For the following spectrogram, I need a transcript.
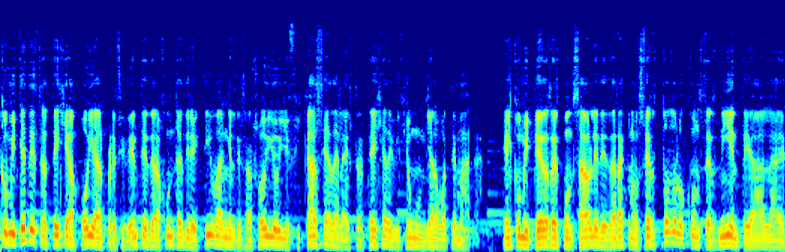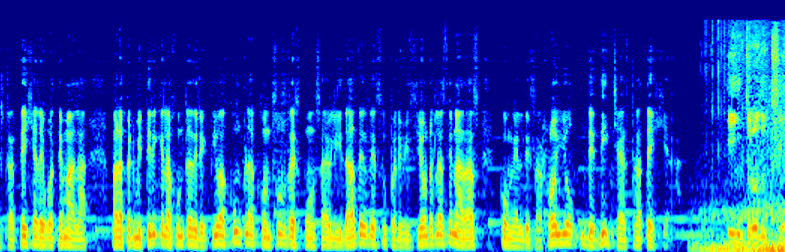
Comité de Estrategia apoya al presidente de la Junta Directiva en el desarrollo y eficacia de la Estrategia de Visión Mundial Guatemala. El comité es responsable de dar a conocer todo lo concerniente a la estrategia de Guatemala para permitir que la Junta Directiva cumpla con sus responsabilidades de supervisión relacionadas con el desarrollo de dicha estrategia. Introducción.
